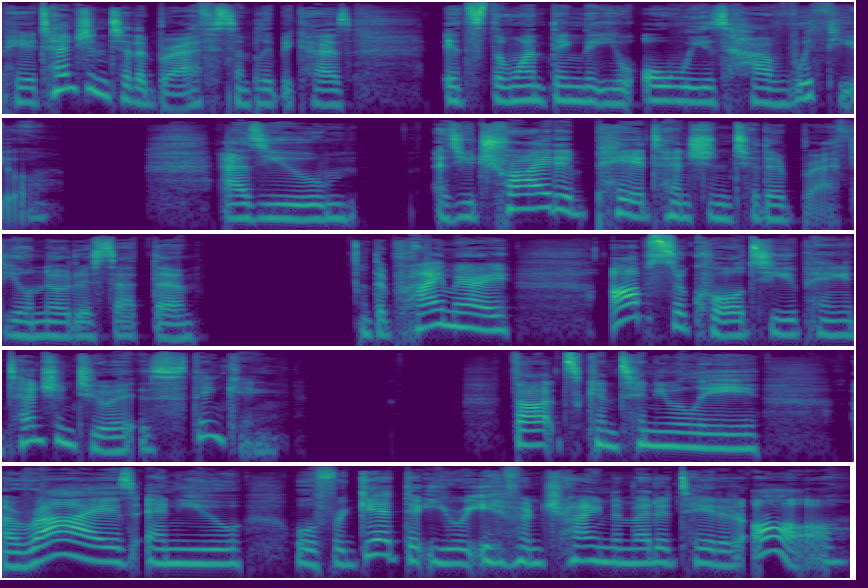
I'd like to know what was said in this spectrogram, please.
pay attention to the breath simply because it's the one thing that you always have with you. As you as you try to pay attention to the breath, you'll notice that the the primary obstacle to you paying attention to it is thinking. Thoughts continually arise and you will forget that you were even trying to meditate at all.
